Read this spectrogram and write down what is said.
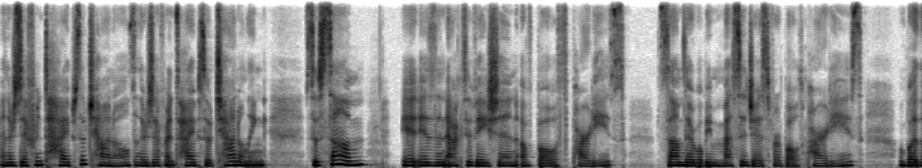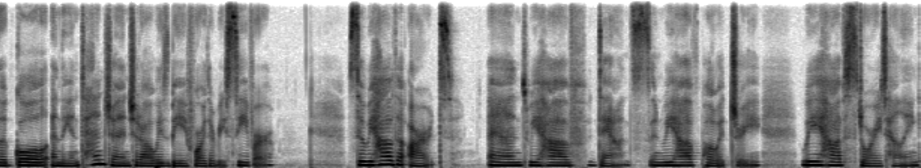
And there's different types of channels and there's different types of channeling. So some it is an activation of both parties. Some there will be messages for both parties, but the goal and the intention should always be for the receiver. So we have the art, and we have dance and we have poetry, we have storytelling.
